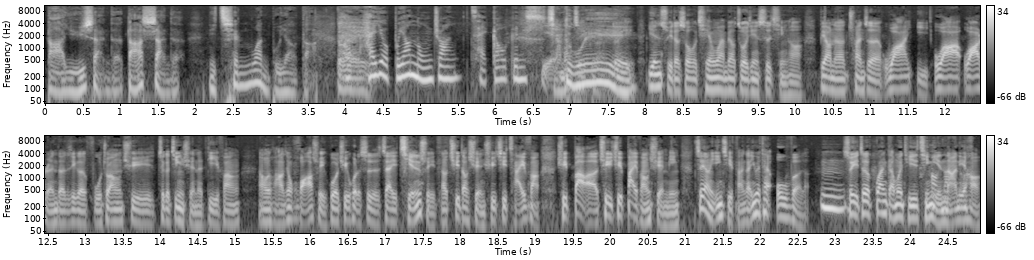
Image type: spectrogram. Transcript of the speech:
打雨伞的、打伞的。你千万不要打，对，还有不要浓妆踩高跟鞋。讲到这个，对，淹水的时候千万不要做一件事情啊，不要呢穿着挖蚁挖挖人的这个服装去这个竞选的地方，然后好像划水过去，或者是在潜水，然后去到选区去采访、去报啊、去去拜访选民，这样引起反感，因为太 over 了。嗯，所以这个观感问题，请你拿捏好，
